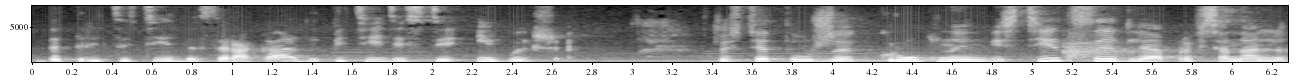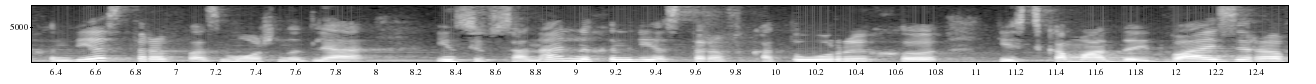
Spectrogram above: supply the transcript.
до 30, до 40, до 50 и выше. То есть это уже крупные инвестиции для профессиональных инвесторов, возможно, для институциональных инвесторов, у которых э, есть команда адвайзеров,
